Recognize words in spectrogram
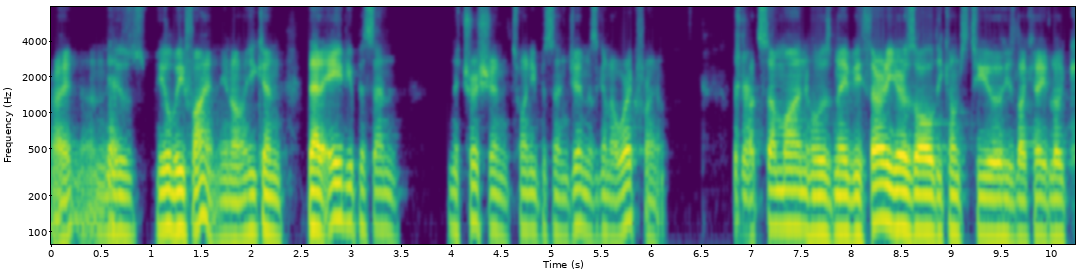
right? And yeah. he's he'll be fine. You know, he can that eighty percent nutrition, twenty percent gym is gonna work for him. Sure. But someone who's maybe 30 years old, he comes to you, he's like, hey, look,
